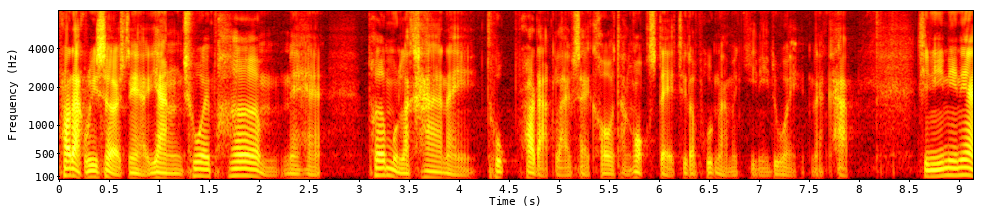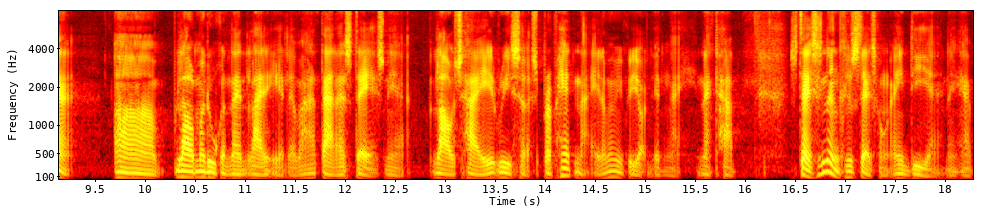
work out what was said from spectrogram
product research เนี่ยยังช่วยเพิ่มนะฮะเพิ่มมูลค่าในทุก product life cycle ทั้ง 6 stage ที่เราพูดมาเมื่อกี้นี้ด้วยนะครับ ทีนี้นี่เนี่ยเเรามาดูกันในรายละเอียดเลยว่าแต่ละ stage เนี่ย เราใช้ research ประเภทไหน แล้วมันมีประโยชน์ยังไงนะครับ stage ที่1คือ stage ของไอเดียนะครับ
